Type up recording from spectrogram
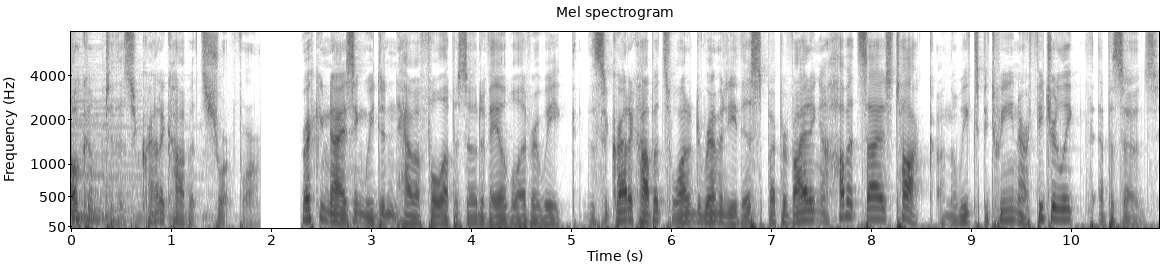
welcome to the Socratic Hobbits short form. Recognizing we didn't have a full episode available every week, the Socratic Hobbits wanted to remedy this by providing a hobbit sized talk on the weeks between our feature length episodes.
